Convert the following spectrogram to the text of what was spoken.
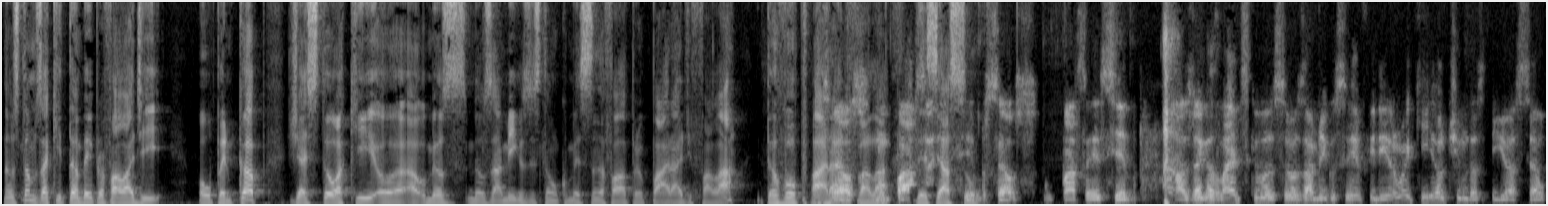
nós estamos aqui também para falar de Open Cup. Já estou aqui, uh, meus, meus amigos estão começando a falar para eu parar de falar, então vou parar Celso, de falar desse assunto. Recebo, Celso, não passa recebo. As Vegas Lights que os seus amigos se referiram aqui é o time da USL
